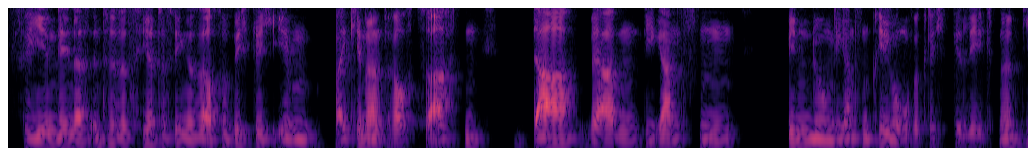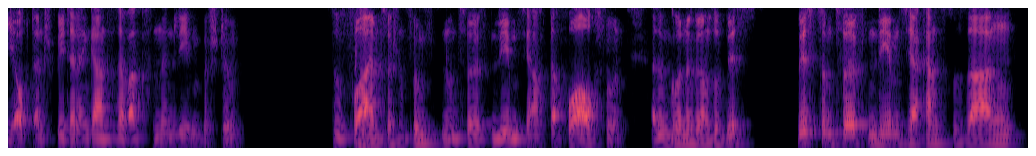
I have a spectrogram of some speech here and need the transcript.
für jeden, den das interessiert, deswegen ist es auch so wichtig, eben bei Kindern drauf zu achten. Da werden die ganzen Bindungen, die ganzen Prägungen wirklich gelegt, ne? die auch dann später dein ganzes Erwachsenenleben bestimmen. So vor allem zwischen fünften und zwölften Lebensjahr, davor auch schon. Also im Grunde genommen so bis, bis zum zwölften Lebensjahr kannst du sagen,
